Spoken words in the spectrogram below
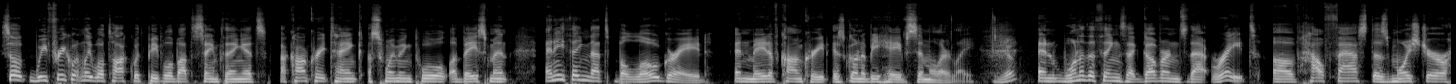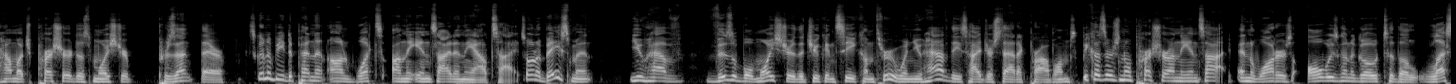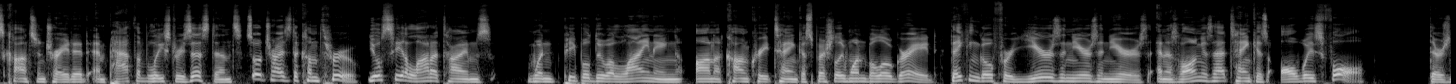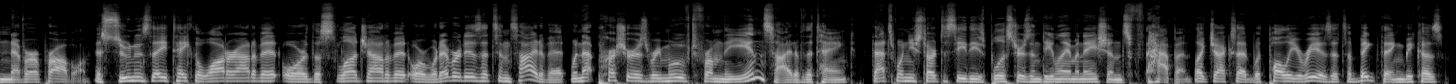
So we frequently will talk with people about the same thing. It's a concrete tank, a swimming pool, a basement, anything that's below grade and made of concrete is going to behave similarly. Yep. And one of the things that governs that rate of how fast does moisture or how much pressure does moisture present there is going to be dependent on what's on the inside and the outside. So in a basement, you have visible moisture that you can see come through when you have these hydrostatic problems because there's no pressure on the inside. And the water is always going to go to the less concentrated and path of least resistance, so it tries to come through. You'll see a lot of times when people do a lining on a concrete tank, especially one below grade, they can go for years and years and years. And as long as that tank is always full, there's never a problem. As soon as they take the water out of it or the sludge out of it or whatever it is that's inside of it, when that pressure is removed from the inside of the tank, that's when you start to see these blisters and delaminations happen. Like Jack said, with polyureas, it's a big thing because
